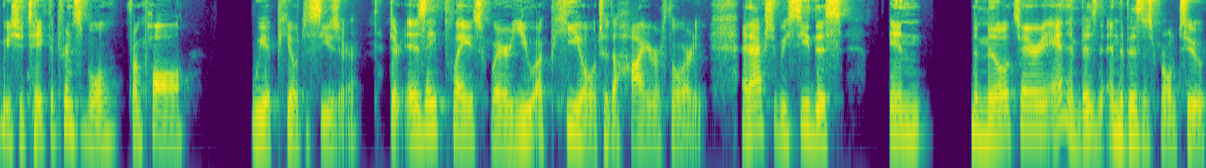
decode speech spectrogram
we should take the principle from Paul we appeal to Caesar. There is a place where you appeal to the higher authority. And actually, we see this in the military and in business in the business world too.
